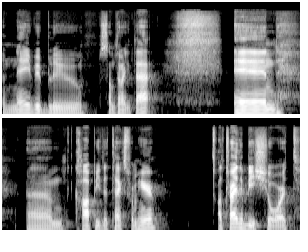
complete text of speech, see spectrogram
a navy blue, something like that. And um, copy the text from here. I'll try to be short.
